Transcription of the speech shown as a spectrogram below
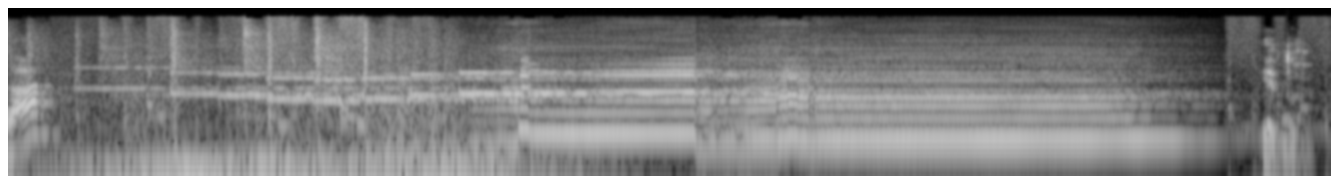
जा? येतो हॅलो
